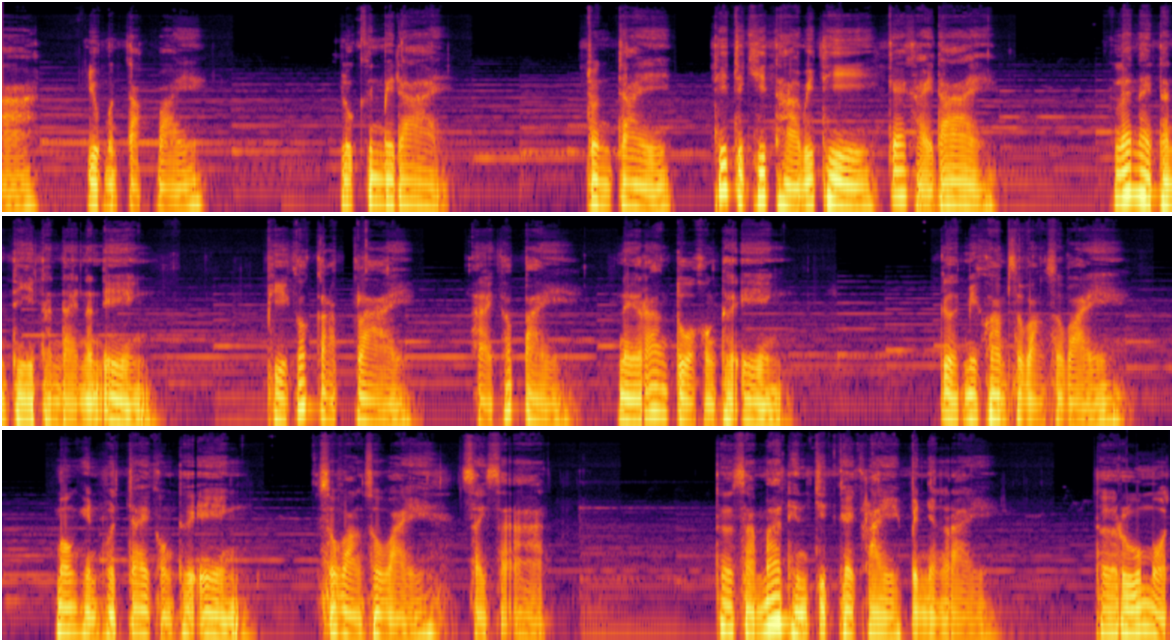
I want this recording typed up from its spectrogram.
าอยู่บนตักไว้ ลุกขึ้นไม่ได้ จนใจที่จะคิดหาวิธีแก้ไขได้ และในทันทีทันใดนั้นเอง ผีก็กลับกลาย หายเข้าไปในร่างตัวของเธอเอง เกิดมีความสว่างไสวัย มองเห็นหัวใจของเธอเอง สว่างไสวัยใสสะอาด เธอสามารถเห็นจิตใครๆเป็นอย่างไร เธอรู้หมด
